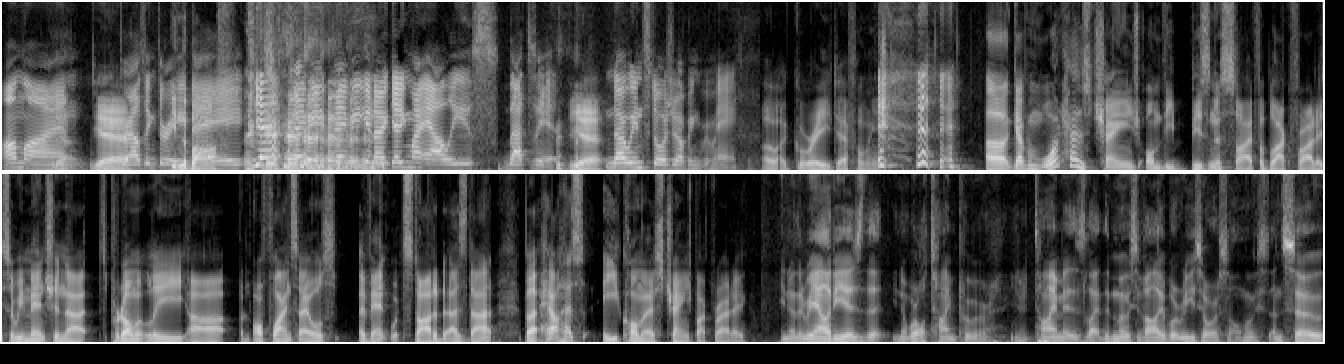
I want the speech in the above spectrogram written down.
online, Yeah. browsing through In the eBay. yeah, maybe, maybe, you know, getting my owlies. That's it. Yeah. No in store shopping for me. Oh, agree, definitely. uh, Gavin, what has changed on the business side for Black Friday? So we mentioned that it's predominantly uh, an offline sales event, which started as that. But how has e-commerce changed Black Friday? you know, the reality is that you know we're all time poor. You know, time is like the most valuable resource almost, and so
